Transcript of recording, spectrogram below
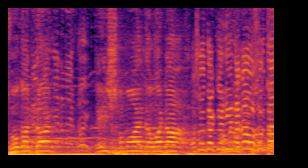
সৌগতদার এই সময় দেওয়াটা অশোকদা একটু এদিকে তাকাও, অশোকদা।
